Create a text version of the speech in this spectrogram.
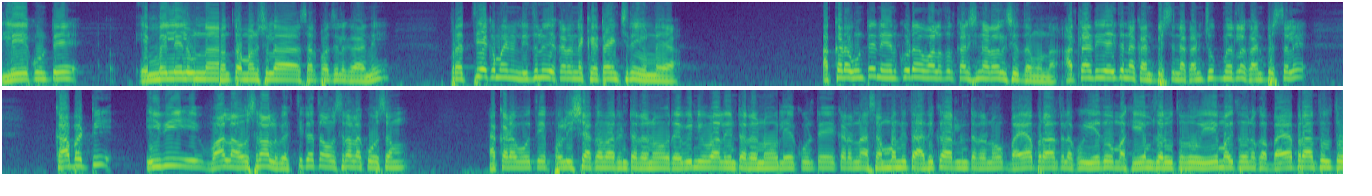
లేకుంటే ఎమ్మెల్యేలు ఉన్న సొంత మనుషుల సర్పంచులు కానీ ప్రత్యేకమైన నిధులు ఎక్కడైనా కేటాయించినవి ఉన్నాయా? అక్కడ ఉంటే నేను కూడా వాళ్ళతో కలిసి నడవాలి సిద్ధం ఉన్నా. అట్లాంటివి అయితే నాకు అనిపిస్తుంది నాకు అనిచూపు మేరలో కనిపిస్తలే. కాబట్టి ఇవి వాళ్ళ అవసరాలు వ్యక్తిగత అవసరాల కోసం అక్కడ పోతే పోలీస్ శాఖ వారు ఉంటారనో రెవెన్యూ వాళ్ళు ఉంటారనో లేకుంటే ఇక్కడ ఉన్న సంబంధిత అధికారులు ఉంటారనో భయభ్రాంతులకు ఏదో మాకు ఏం జరుగుతుందో ఏమవుతుందో ఒక భయభ్రాంతులతో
